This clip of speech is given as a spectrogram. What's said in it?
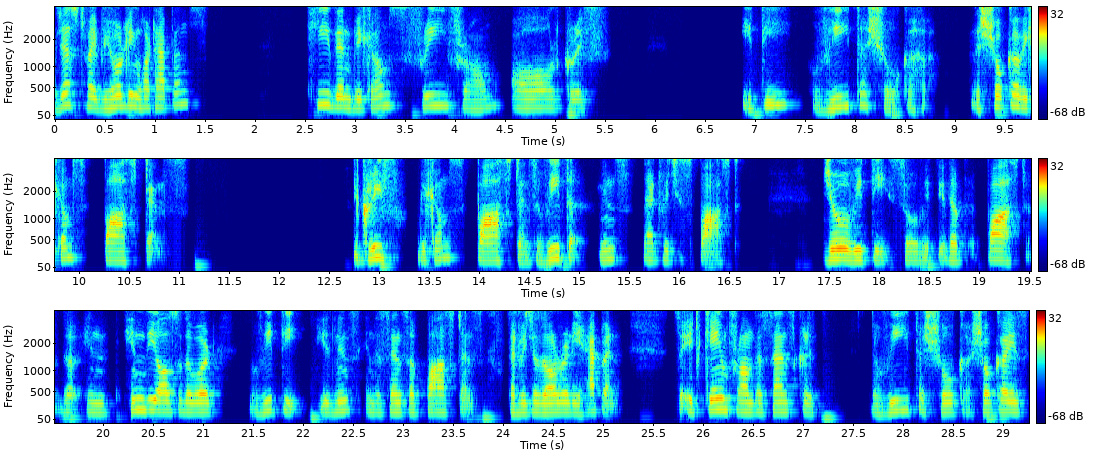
Just by beholding what happens, he then becomes free from all grief. Iti vita shokaha. The shoka becomes past tense. The grief becomes past tense. Vita means that which is past. Jo viti, so viti, the past. The, in Hindi also the word viti it means in the sense of past tense, that which has already happened. So it came from the Sanskrit, the vita shoka. Shoka is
